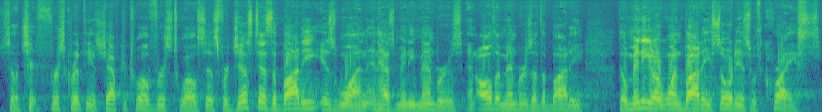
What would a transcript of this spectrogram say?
so 1 Corinthians chapter 12, verse 12 says, For just as the body is one and has many members, and all the members of the body, though many are one body, so it is with Christ.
